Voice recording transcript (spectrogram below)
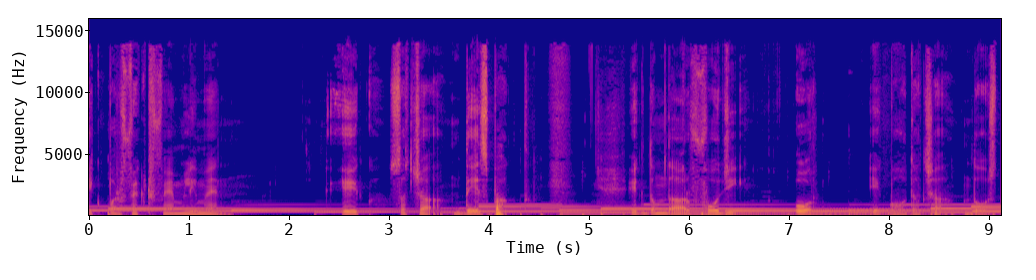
एक परफेक्ट फैमिली मैन, एक सच्चा देशभक्त, एक दमदार फौजी और एक बहुत अच्छा दोस्त।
